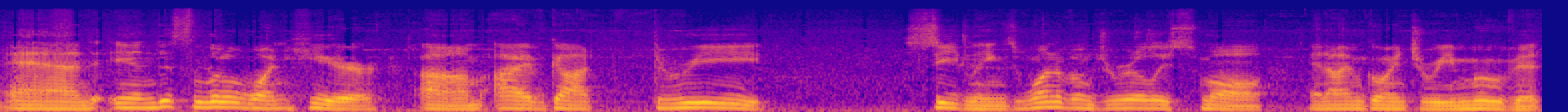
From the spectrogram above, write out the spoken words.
And in this little one here, um, I've got three seedlings. One of them's really small, and I'm going to remove it.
